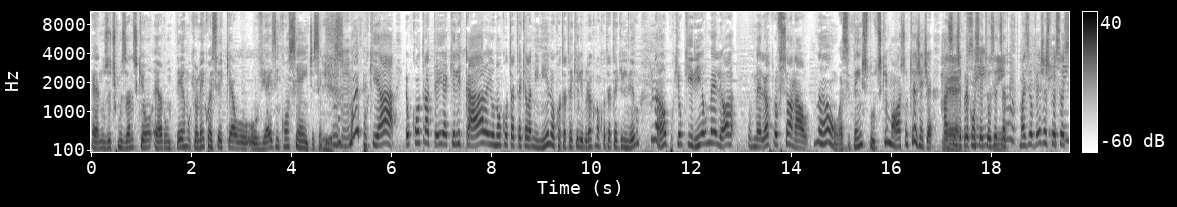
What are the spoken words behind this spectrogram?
é, nos últimos anos, que eu, era um termo que eu nem conhecia, que é o, o viés inconsciente, assim. Isso. Uhum. Não é porque, ah, eu contratei aquele cara, eu não contratei aquela menina, eu contratei aquele branco, não contratei aquele negro. Não, porque eu queria o melhor. O melhor profissional. Não, assim, tem estudos que mostram que a gente é racista, É, preconceituoso, sim. etc. Mas eu vejo as pessoas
